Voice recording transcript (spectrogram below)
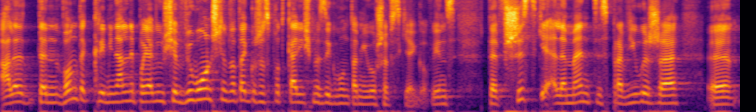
ale ten wątek kryminalny pojawił się wyłącznie dlatego, że spotkaliśmy Zygmunta Miłoszewskiego, więc te wszystkie elementy sprawiły, że, e,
